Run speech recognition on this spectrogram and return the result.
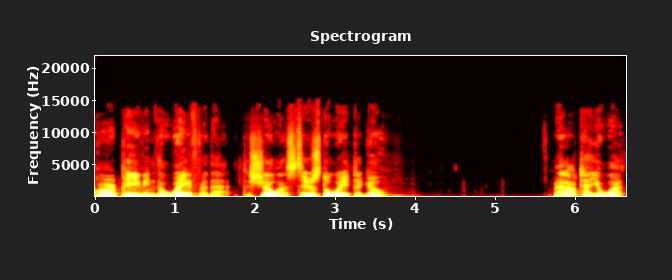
who are paving the way for that to show us here's the way to go. Man, I'll tell you what.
